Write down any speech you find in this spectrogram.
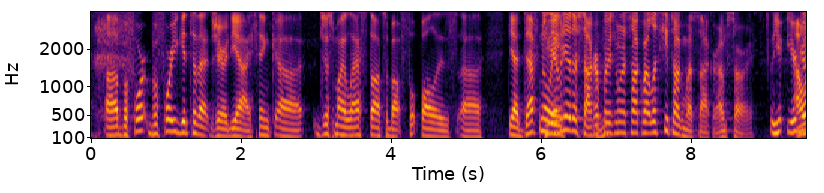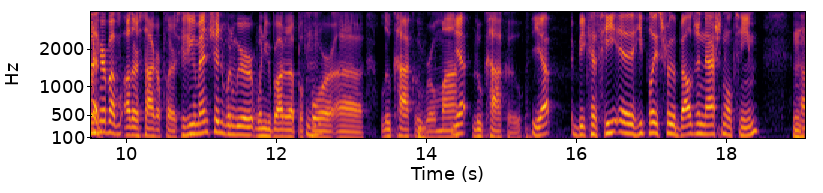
uh, before before you get to that, Jared, yeah, I think uh, just my last thoughts about football is, uh, yeah, definitely. Do you have any other soccer players you want to talk about? Let's keep talking about soccer. I'm sorry. You- you're I want to hear about other soccer players because you mentioned when we were when you brought it up before uh, Lukaku, Roman Yep. Lukaku. Yep, because he uh, he plays for the Belgian national team. Mm-hmm. Uh,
